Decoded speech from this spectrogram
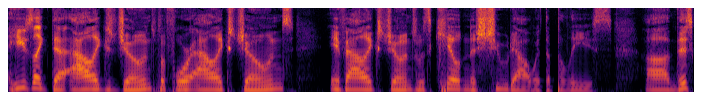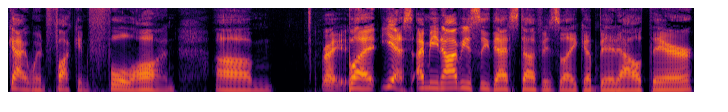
he's like the Alex Jones before Alex Jones. If Alex Jones was killed in a shootout with the police, um, this guy went fucking full on. Um, Right. but yes, I mean, obviously that stuff is like a bit out there,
